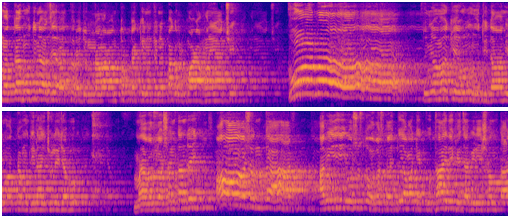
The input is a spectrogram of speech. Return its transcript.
মক্কা, মদিনা জিয়ারত করার জন্য আমার অন্তরটা কেন যেন পাগল পাড়া হয়ে আছে? ও আমাকে অনুমতি দাও, আমি মক্কা মদিনায় চলে যাব। মা বলল, সন্তান রে, অ সন্তান, আমি অসুস্থ অবস্থায়, তুই আমাকে কোথায় রেখে যাবি রে সন্তান?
